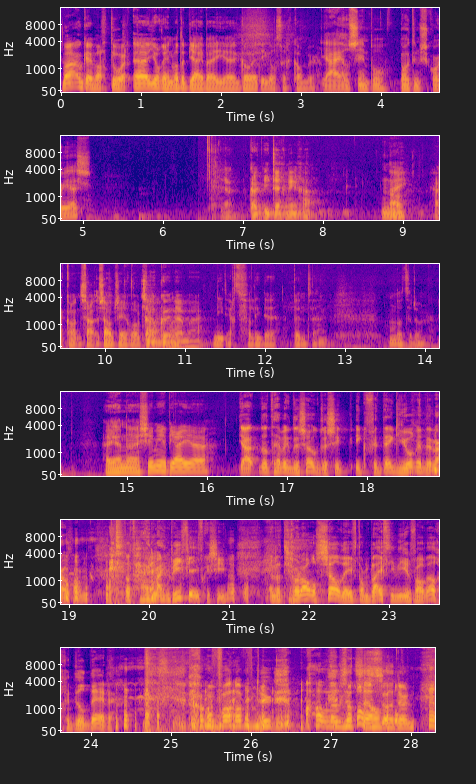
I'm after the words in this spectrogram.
maar oké, wacht door. Eh, Jorin, wat heb jij bij eh Go Ahead Eagles tegen Cambuur? ja, heel simpel. Boteam score yes. Ja, kan ik niet tegenin gaan. Nee. Ja, kan, zou, zou op zich wel zou kunnen, kunnen, maar maar... Niet echt valide punten om dat te doen. Hey, en eh Jimmy, heb jij... eh, Ja, dat heb ik dus ook. Dus ik, ik verdenk Jorrit er nou van dat hij mijn briefje heeft gezien. En dat hij gewoon alles hetzelfde heeft. Dan blijft hij in ieder geval wel gedeeld derde. Gewoon vanaf nu alles hetzelfde doen.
